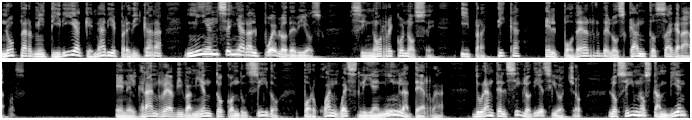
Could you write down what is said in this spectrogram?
no permitiría que nadie predicara ni enseñara al pueblo de Dios, si no reconoce y practica el poder de los cantos sagrados. En el gran reavivamiento conducido por Juan Wesley en Inglaterra durante el siglo XVIII, los himnos también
